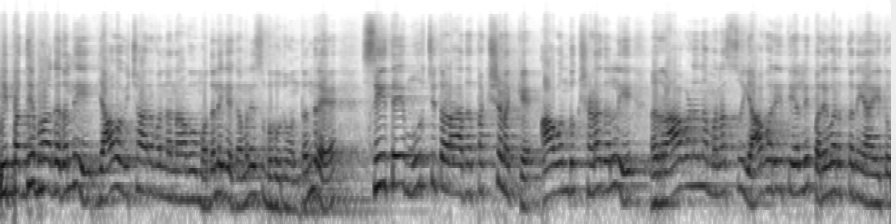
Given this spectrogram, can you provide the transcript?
ಈ ಪದ್ಯಭಾಗದಲ್ಲಿ ಯಾವ ವಿಚಾರವನ್ನು ನಾವು ಮೊದಲಿಗೆ ಗಮನಿಸಬಹುದು ಅಂತಂದರೆ, ಸೀತೆ ಮೂರ್ಛಿತಳಾದ ತಕ್ಷಣಕ್ಕೆ ಆ ಒಂದು ಕ್ಷಣದಲ್ಲಿ ರಾವಣನ ಮನಸ್ಸು ಯಾವ ರೀತಿಯಲ್ಲಿ ಪರಿವರ್ತನೆಯಾಯಿತು,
